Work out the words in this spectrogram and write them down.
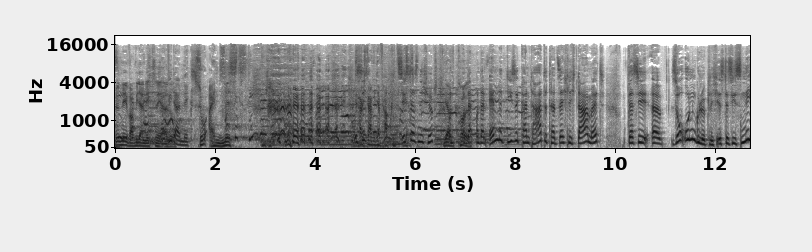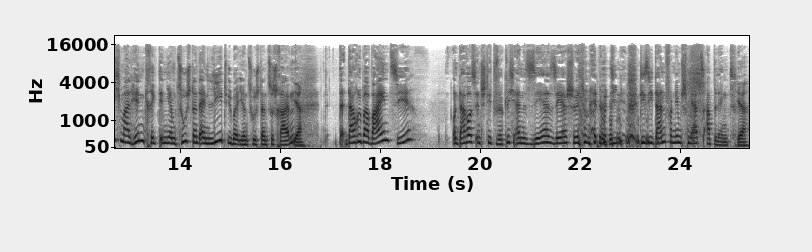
Nee, war wieder nichts. Nee, War also, wieder nix. So ein Mist. Ist, hab ich da wieder fabriziert. ist das nicht hübsch? Ja, und, toll. Und, dann, und dann endet diese Kantate tatsächlich damit, dass sie äh, so unglücklich ist, dass sie es nicht mal hinkriegt, in ihrem Zustand ein Lied über ihren Zustand zu schreiben. Ja. D darüber weint sie. Und daraus entsteht wirklich eine sehr, sehr schöne Melodie, die sie dann von dem Schmerz ablenkt. Ja.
